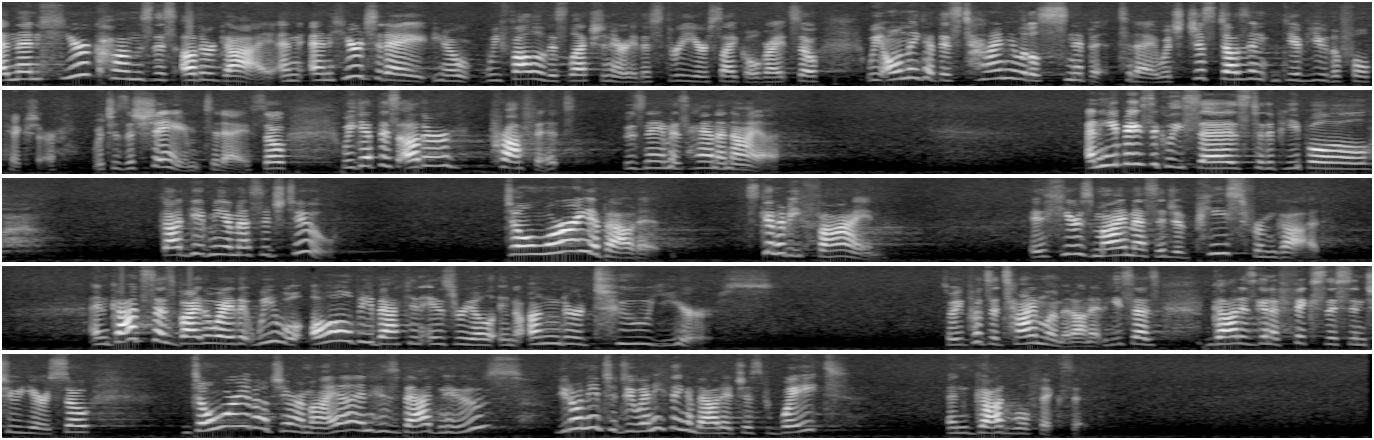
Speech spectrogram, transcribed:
And then here comes this other guy. And, and here today, you know, we follow this lectionary, this three year cycle, right? So we only get this tiny little snippet today, which just doesn't give you the full picture, which is a shame today. So we get this other prophet whose name is Hananiah. And he basically says to the people, God gave me a message too. Don't worry about it, it's going to be fine. Here's my message of peace from God. And God says, by the way, that we will all be back in Israel in under two years. So he puts a time limit on it. He says, God is going to fix this in two years. So don't worry about Jeremiah and his bad news. You don't need to do anything about it. Just wait, and God will fix it.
